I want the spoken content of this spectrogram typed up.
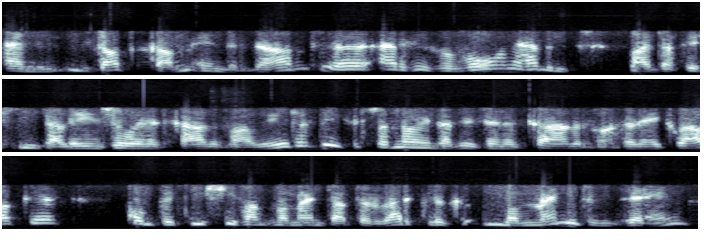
En dat kan inderdaad uh, erge gevolgen hebben. Maar dat is niet alleen zo in het kader van wereldbekertoernooien. Dat is in het kader van gelijk welke competitie van het moment dat er werkelijk momenten zijn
